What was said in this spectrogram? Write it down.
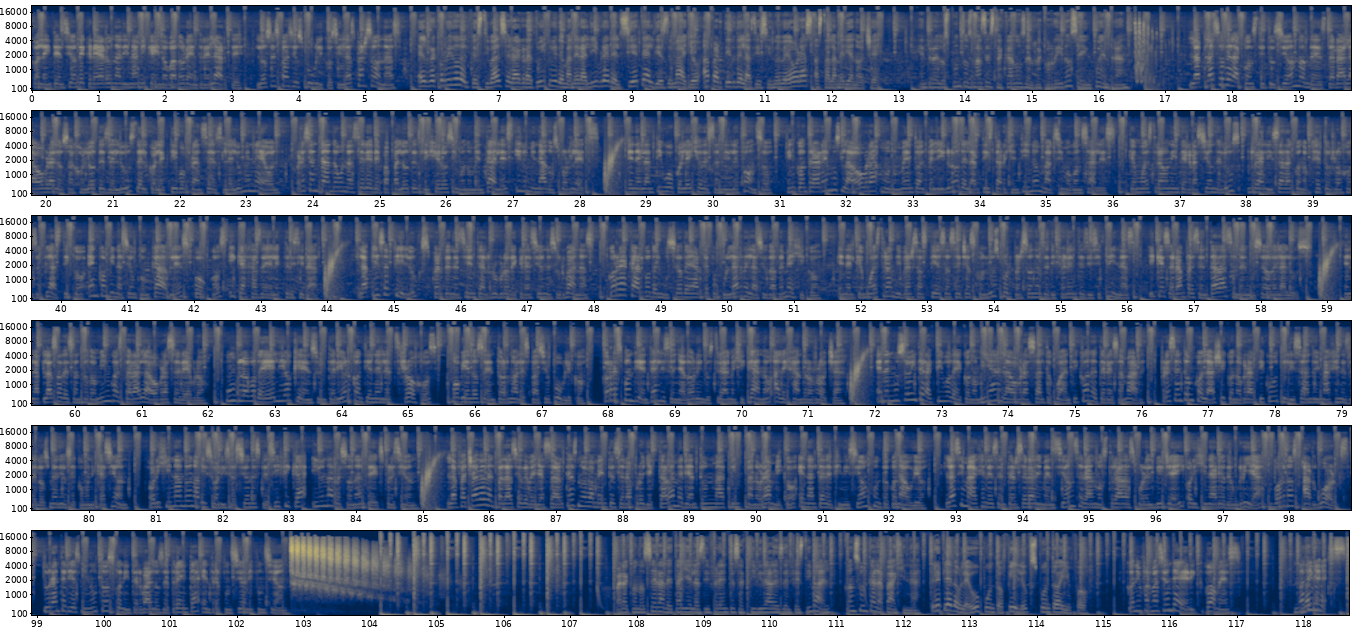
Con la intención de crear una dinámica innovadora entre el arte, los espacios públicos y las personas, el recorrido del festival será gratuito y de manera libre del 7 al 10 de mayo a partir de las 19 horas hasta la medianoche. Entre los puntos más destacados del recorrido se encuentran la Plaza de la Constitución, donde estará la obra Los ajolotes de luz del colectivo francés Le Lumineol, presentando una serie de papalotes ligeros y monumentales iluminados por LEDs. En el antiguo Colegio de San Ildefonso encontraremos la obra Monumento al Peligro del artista argentino Máximo González, que muestra una integración de luz realizada con objetos rojos de plástico en combinación con cables, focos y cajas de electricidad. La pieza Filux, perteneciente al rubro de urbanas, corre a cargo del Museo de Arte Popular de la Ciudad de México, en el que muestran diversas piezas hechas con luz por personas de diferentes disciplinas y que serán presentadas en el Museo de la Luz. En la Plaza de Santo Domingo estará la obra Cerebro, un globo de helio que en su interior contiene LEDs rojos moviéndose en torno al espacio público, correspondiente al diseñador industrial mexicano Alejandro Rocha. En el Museo Interactivo de Economía, la obra Salto Cuántico de Teresa Mar presenta un collage iconográfico utilizando imágenes de los medios de comunicación, originando una visualización específica y una resonante expresión. La fachada del Palacio de Bellas Artes nuevamente será proyectada mediante un mapping panorámico en alta definición junto con audio. Las imágenes en tercera dimensión serán mostradas por el VJ originario de Hungría, Bordos Artworks, durante 10 minutos con intervalos de 30 entre función y función. Para conocer a detalle las diferentes actividades del festival, consulta la página www.filux.info. Con información de Eric Gómez. Notimex.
